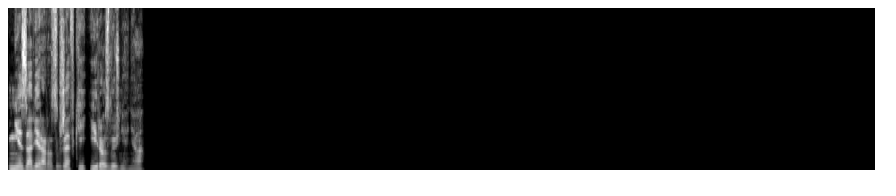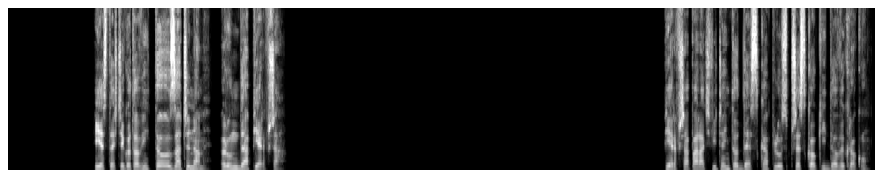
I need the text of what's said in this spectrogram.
nie zawiera rozgrzewki i rozluźnienia. Jesteście gotowi? To zaczynamy. Runda pierwsza. Pierwsza para ćwiczeń to deska plus przeskoki do wykroku.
